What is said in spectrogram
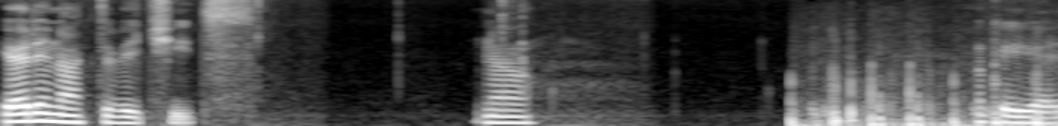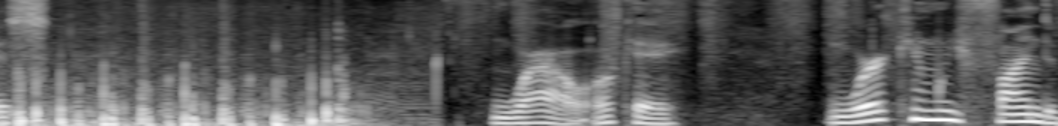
Yeah, I didn't activate cheats. No. Okay, guys. Wow, okay. Where can we find a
